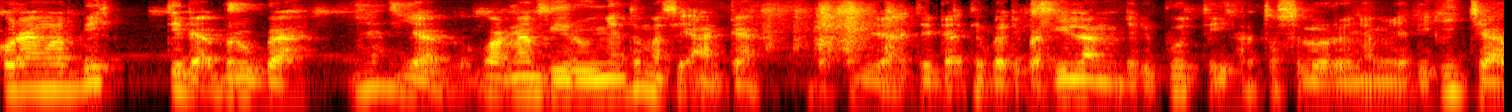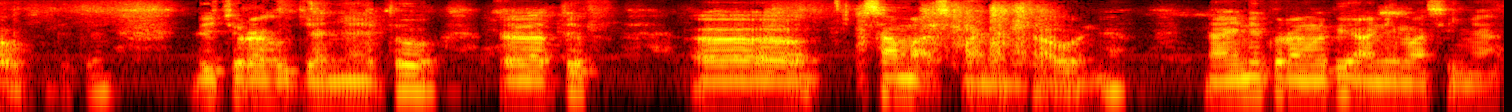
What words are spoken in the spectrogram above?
kurang lebih tidak berubah ya, ya warna birunya itu masih ada tidak tidak tiba-tiba hilang menjadi putih atau seluruhnya menjadi hijau gitu. jadi curah hujannya itu relatif eh, sama sepanjang tahun ya nah ini kurang lebih animasinya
